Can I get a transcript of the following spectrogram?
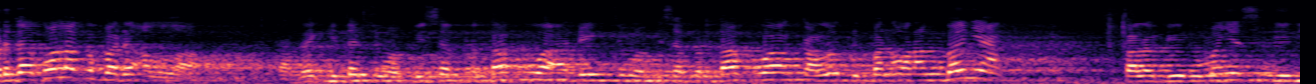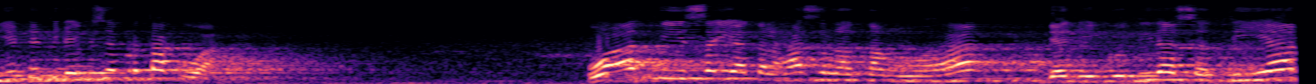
Bertakwalah kepada Allah Karena kita cuma bisa bertakwa Ada yang cuma bisa bertakwa kalau depan orang banyak Kalau di rumahnya sendiri dia tidak bisa bertakwa Wa sayyatal hasanatamuha dan ikutilah setiap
